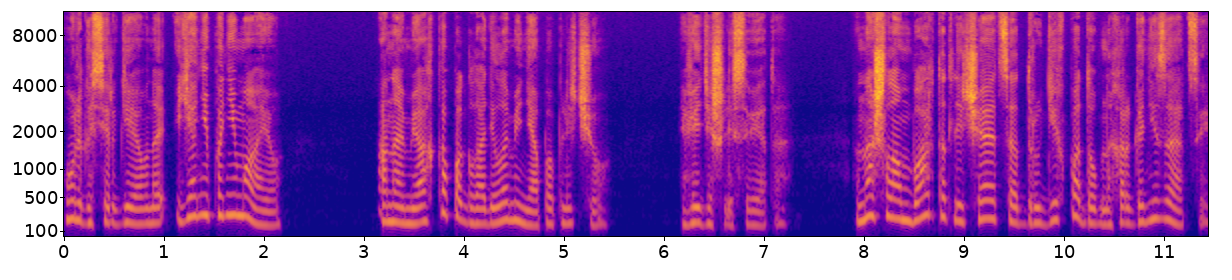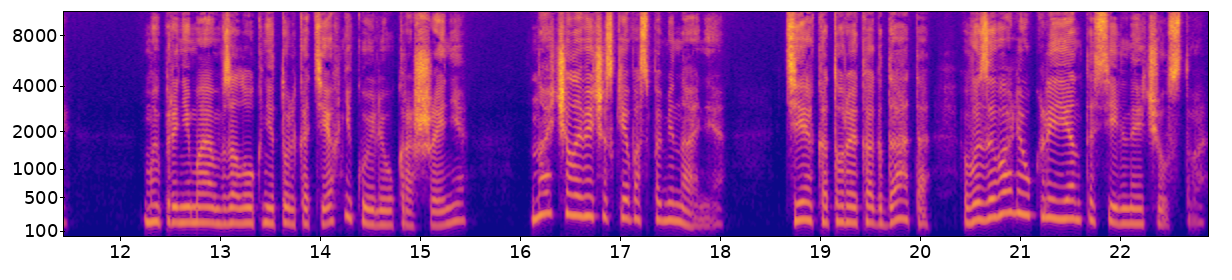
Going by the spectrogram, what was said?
«Ольга Сергеевна, я не понимаю». Она мягко погладила меня по плечу. «Видишь ли, Света, наш ломбард отличается от других подобных организаций. Мы принимаем в залог не только технику или украшения, но и человеческие воспоминания, те, которые когда-то вызывали у клиента сильные чувства.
